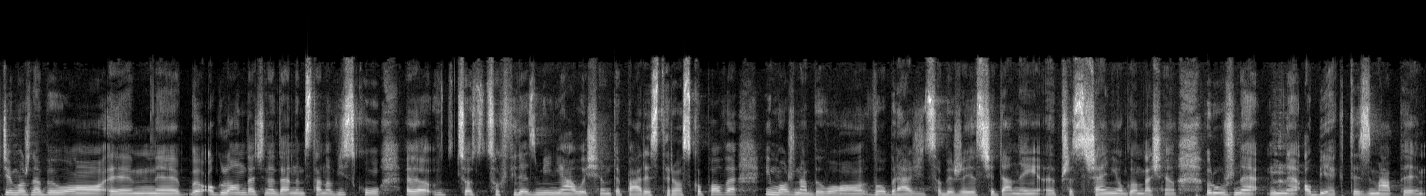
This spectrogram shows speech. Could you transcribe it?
Gdzie można było e, oglądać na danym stanowisku, co, co chwilę zmieniały się te pary stereoskopowe i można było wyobrazić sobie, że jest się danej przestrzeni, ogląda się różne obiekty z mapy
